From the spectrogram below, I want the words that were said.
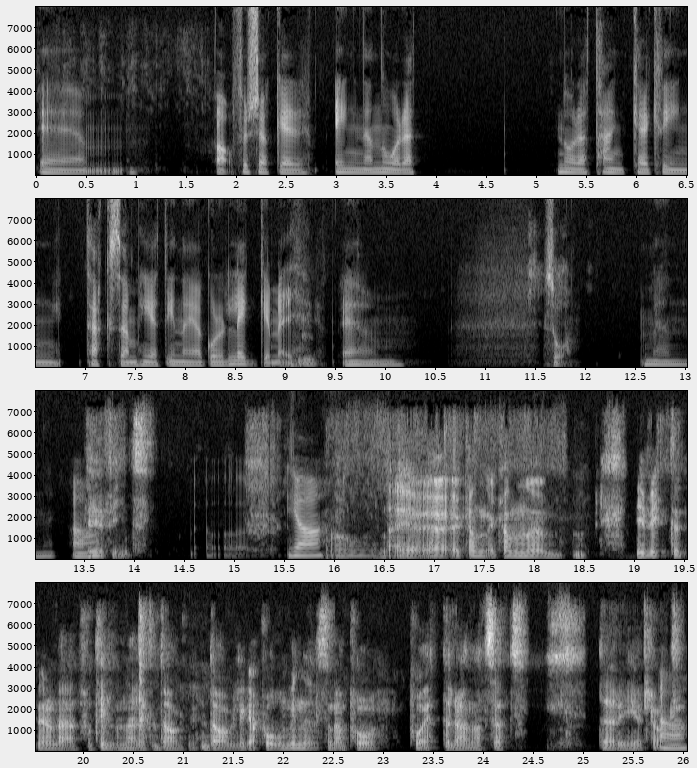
eh, ja, försöker ägna några, några tankar kring tacksamhet innan jag går och lägger mig. Ehm, så. Men ja. Det är fint. Ja. Nej, jag, jag, kan, jag kan, eh, det är viktigt med den där, att få till de där lite dag, dagliga påminnelserna på, på ett eller annat sätt. Det är helt klart. Ja,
